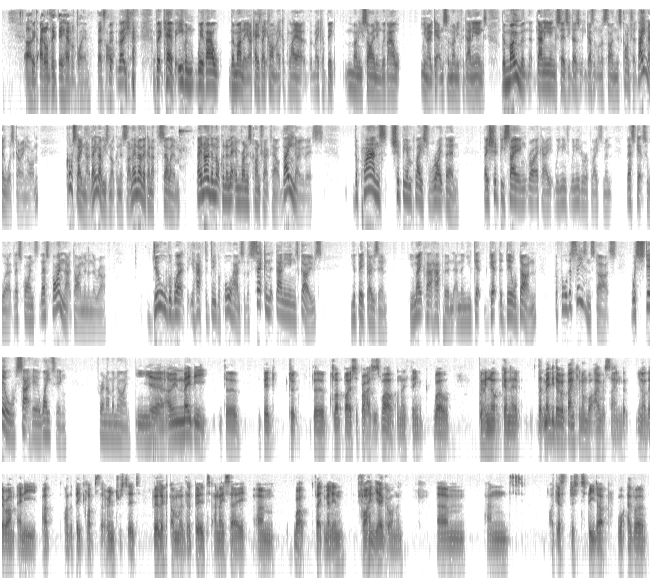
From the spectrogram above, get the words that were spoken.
Uh, but, I don't think they have a plan. That's all. But, yeah, but Kev, even without the money, okay, so they can't make a player, make a big money signing without, you know, getting some money for Danny Ings. The moment that Danny Ings says he doesn't, he doesn't want to sign this contract, they know what's going on. Of course they know. They know he's not going to sign. They know they're going to have to sell him. They know they're not going to let him run his contract out. They know this. The plans should be in place right then. They should be saying, right, okay, we need we need a replacement. Let's get to work. Let's find let's find that diamond in the rough. Do all the work that you have to do beforehand. So the second that Danny Ings goes, your bid goes in. You make that happen, and then you get get the deal done before the season starts. We're still sat here waiting for a number nine. Yeah, I mean maybe the bid took the club by surprise as well, and they think well we're not going to that maybe they were banking on what I was saying that you know there aren't any other big clubs that are interested. Villa come with a bid and they say, um, well, 30 million, fine, yeah, go on then. Um, and I guess just speed up whatever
